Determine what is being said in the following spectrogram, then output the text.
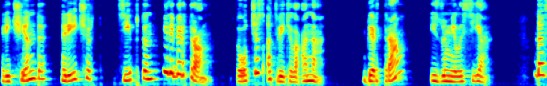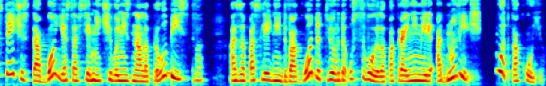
Риченда, Ричард, Типтон или Бертрам? Тотчас ответила она. Бертрам? Изумилась я. До встречи с тобой я совсем ничего не знала про убийство, а за последние два года твердо усвоила, по крайней мере, одну вещь. Вот какую.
